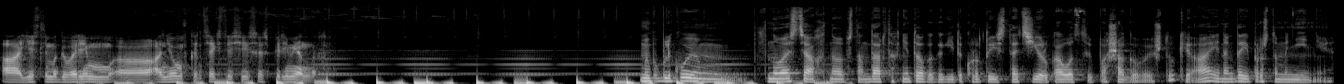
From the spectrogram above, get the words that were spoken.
а если мы говорим а, о нем в контексте CSS-переменных. Мы публикуем в новостях на веб-стандартах не только какие-то крутые статьи, руководства и пошаговые штуки, а иногда и просто мнения,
